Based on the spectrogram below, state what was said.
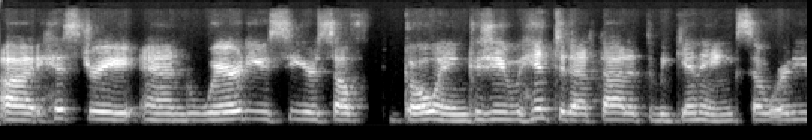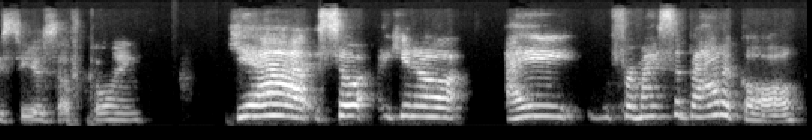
uh, history? And where do you see yourself going? Because you hinted at that at the beginning. So where do you see yourself going yeah. So, you know, I, for my sabbatical,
